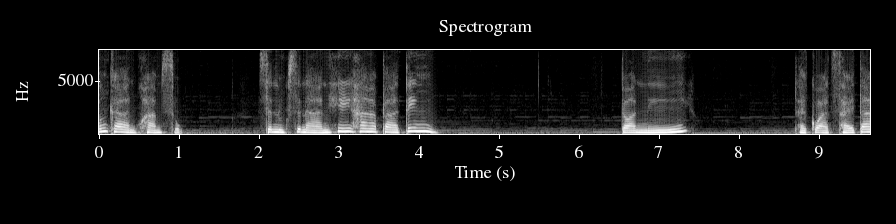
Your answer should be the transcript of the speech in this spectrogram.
ต้องการความสุข สนุกสนานเฮฮาปาร์ติ้ง ตอนนี้ เธอกวาดสายตา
